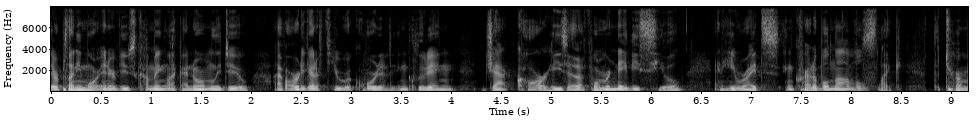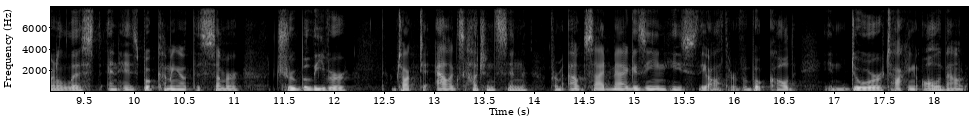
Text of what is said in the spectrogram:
There are plenty more interviews coming, like I normally do. I've already got a few recorded, including Jack Carr. He's a former Navy SEAL, and he writes incredible novels like The Terminal List and his book coming out this summer, True Believer. I'm talking to Alex Hutchinson from Outside Magazine. He's the author of a book called Endure, talking all about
